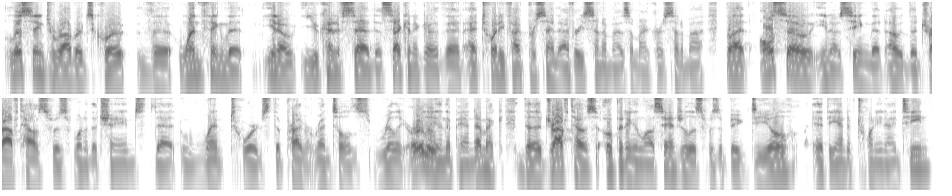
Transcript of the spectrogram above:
Listening to Robert's quote, the one thing that, you know, you kind of said a second ago that at 25% every cinema is a micro cinema, but also, you know, seeing that, oh, the Drafthouse was one of the chains that went towards the private rentals really early in the pandemic. The Drafthouse opening in Los Angeles was a big deal at the end of 2019.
